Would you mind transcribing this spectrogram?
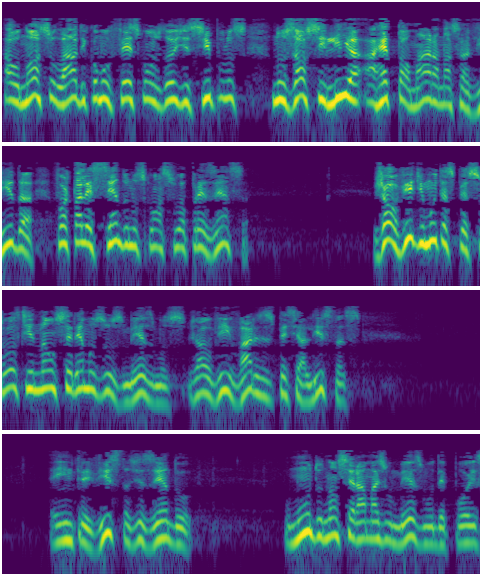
ao nosso lado e, como fez com os dois discípulos, nos auxilia a retomar a nossa vida, fortalecendo-nos com a Sua presença. Já ouvi de muitas pessoas que não seremos os mesmos. Já ouvi vários especialistas em entrevistas dizendo: o mundo não será mais o mesmo depois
